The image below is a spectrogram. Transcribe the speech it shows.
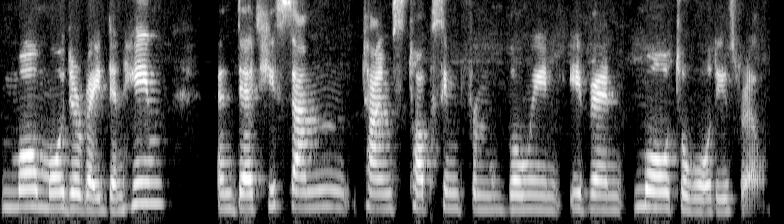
more moderate than him, and that he sometimes stops him from going even more toward Israel.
